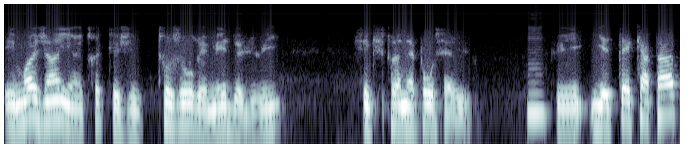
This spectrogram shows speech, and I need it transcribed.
et moi, Jean, il y a un truc que j'ai toujours aimé de lui, c'est qu'il se prenait pas au sérieux. Hmm. Puis il était capable,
